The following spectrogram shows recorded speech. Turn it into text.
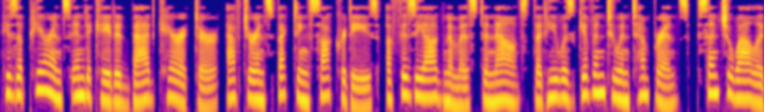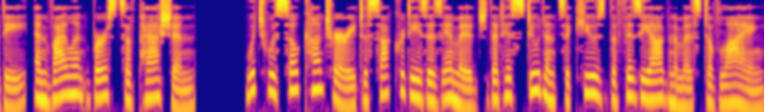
his appearance indicated bad character. After inspecting Socrates, a physiognomist announced that he was given to intemperance, sensuality, and violent bursts of passion which was so contrary to Socrates's image that his students accused the physiognomist of lying.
